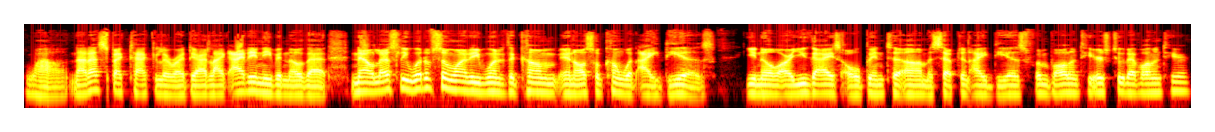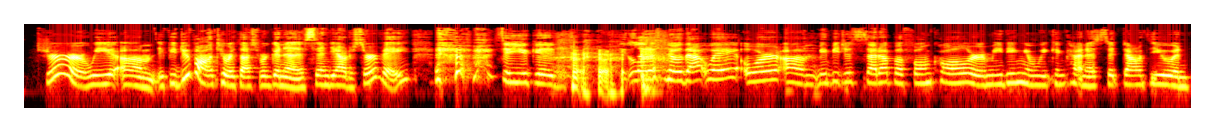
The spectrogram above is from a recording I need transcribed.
Wow. Now that's spectacular right there. I like, I didn't even know that. Now, Leslie, what if somebody wanted to come and also come with ideas? You know, are you guys open to um, accepting ideas from volunteers too that volunteer? Sure. We, um, if you do volunteer with us, we're going to send you out a survey so you could let us know that way, or um, maybe just set up a phone call or a meeting, and we can kind of sit down with you and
